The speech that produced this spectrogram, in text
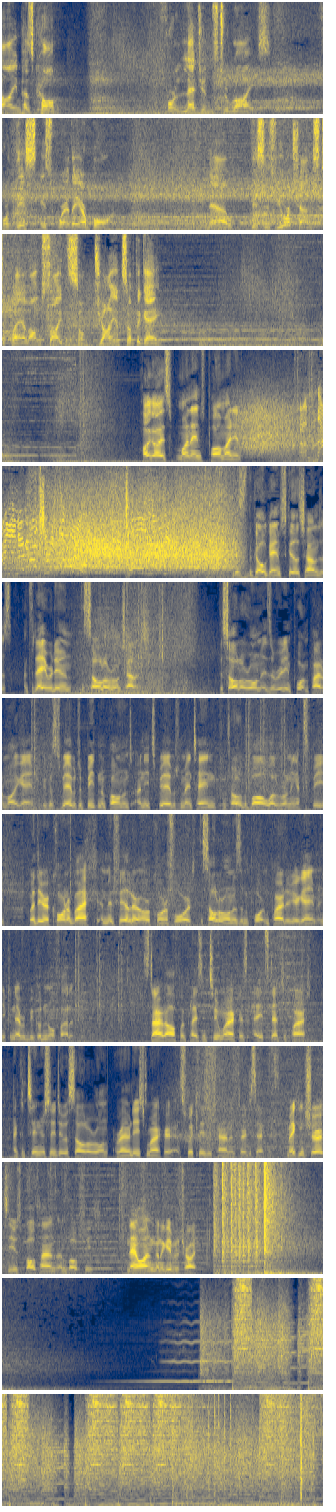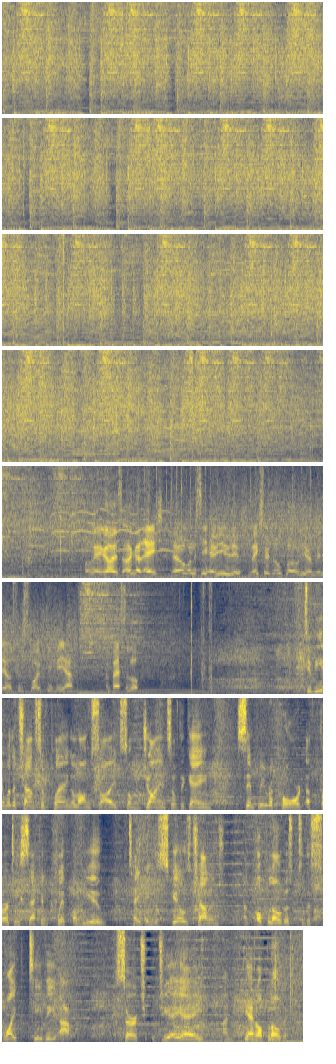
time has come for legends to rise. For this is where they are born. Now, this is your chance to play alongside some giants of the game. Hi guys, my name's Paul Mannion. And Mannion and after it goal! Paul Mannion! This is the Go Game Skills Challenges, and today we're doing the Solo Run Challenge. The solo run is a really important part of my game because to be able to beat an opponent, I need to be able to maintain control of the ball while running at speed. Whether you're a corner back, a midfielder or a corner forward, the solo run is an important part of your game and you can never be good enough at it. Start off by placing two markers eight steps apart and continuously do a solo run around each marker as quickly as you can in 30 seconds, making sure to use both hands and both feet. Now I'm going to give it a try. Okay guys, I got eight. Now we're going to see how you do. Make sure to upload your videos to the Swipe TV app. And best of luck. To be in with a chance of playing alongside some giants of the game, simply record a 30 second clip of you taking the skills challenge and upload it to the Swipe TV app. Search GAA and get uploading.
